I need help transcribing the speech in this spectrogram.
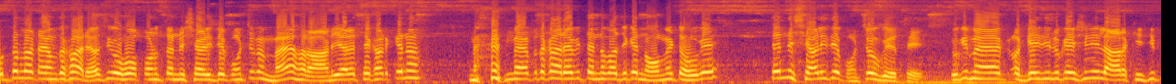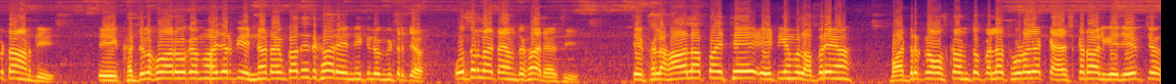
ਉਧਰਲਾ ਟਾਈਮ ਦਿਖਾ ਰਿਹਾ ਸੀ, ਉਹ ਆਪਾਂ ਨੂੰ 3:46 ਤੇ ਪਹੁੰਚ ਗਏ। ਮੈਂ ਹੈਰਾਨ ਯਾਰ ਇੱਥੇ ਖੜ ਕੇ ਨਾ ਮੈਪ ਦਿਖਾ ਰਿਹਾ ਵੀ 3:09 ਮਿੰਟ ਹੋ ਗਏ 3:46 ਤੇ ਪਹੁੰਚੋਗੇ ਉੱਥੇ। ਕਿਉਂਕਿ ਮੈਂ ਅੱਗੇ ਦੀ ਲੋਕੇਸ਼ਨ ਹੀ ਲਾ ਰੱਖੀ ਸੀ ਪਟਾਣ ਦੀ। ਤੇ ਖੱਜਲ ਖੁਆਰ ਹੋ ਗਿਆ, ਮੈਂ ਕਿਹਾ ਵੀ ਇੰਨਾ ਟਾਈਮ ਕਾਹਦੇ ਦਿਖਾ ਰਿਹਾ ਇੰਨੇ ਕਿਲੋਮੀਟਰ ਚ? ਉਧਰਲਾ ਟਾਈਮ ਦਿਖਾ ਰਿਹਾ ਸੀ। ਤੇ ਫਿਲਹਾਲ ਆਪਾਂ ਇੱਥੇ ਏਟੀਐਮ ਲੱਭ ਰਹੇ ਆ ਬਾਰਡਰ ਕ੍ਰਾਸ ਕਰਨ ਤੋਂ ਪਹਿਲਾਂ ਥੋੜਾ ਜਿਹਾ ਕੈਸ਼ ਕਢਾ ਲਈਏ ਜੇਬ 'ਚ।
